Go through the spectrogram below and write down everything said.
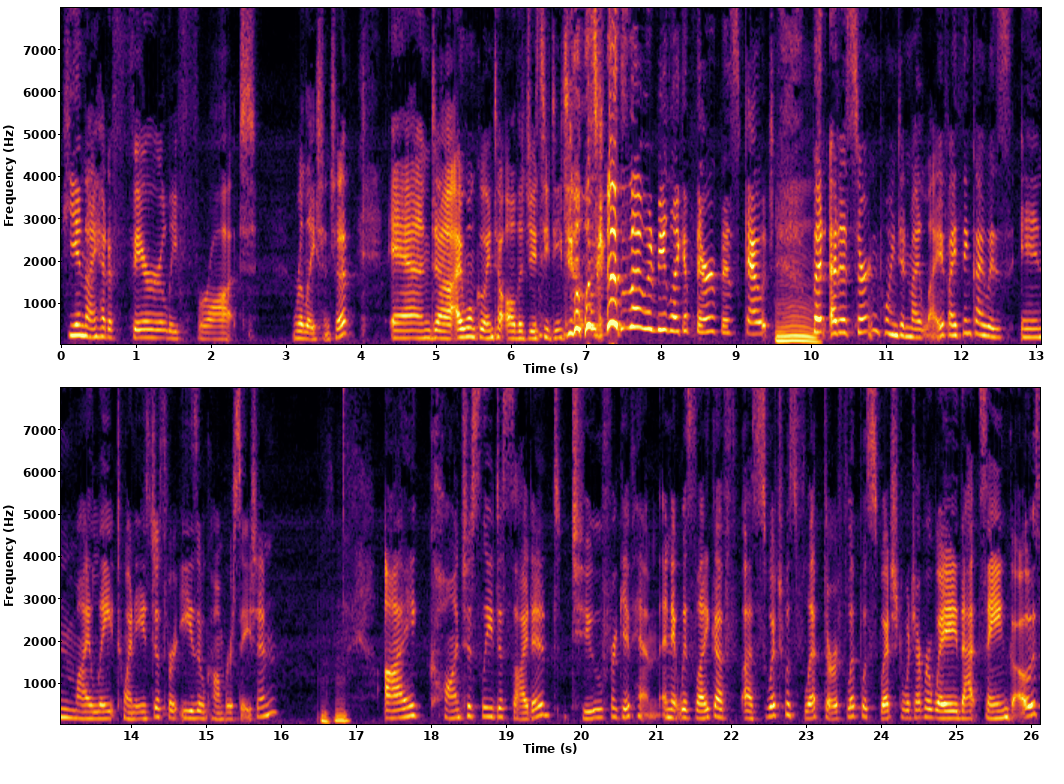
He and I had a fairly fraught relationship. And uh, I won't go into all the juicy details because that would be like a therapist couch. Mm. But at a certain point in my life, I think I was in my late 20s, just for ease of conversation. Mm-hmm. I consciously decided to forgive him. And it was like a, a switch was flipped or a flip was switched, whichever way that saying goes.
